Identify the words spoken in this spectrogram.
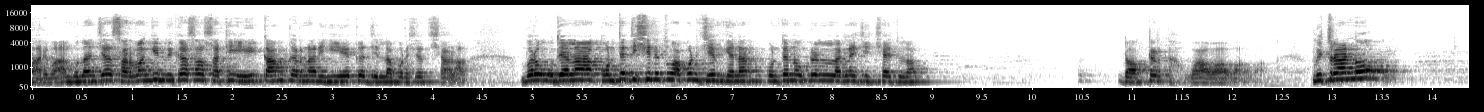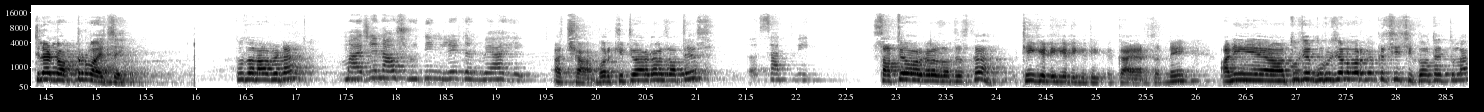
अरे वा मुलांच्या सर्वांगीण विकासासाठी काम करणारी ही एक जिल्हा परिषद शाळा. बरं उद्याला कोणत्या दिशेने तू आपण झेप घेणार? कोणत्या नोकरीला लागण्याची इच्छा आहे तुला? डॉक्टर का? वा वा वा वा. मित्रांनो तिला डॉक्टर व्हायचंय. तुझं नाव बेटा? माझे नाव श्रुती निलेश धनवे आहे. अच्छा बरं किती वर्गाला जातेस? सातवी. सातव्या वर्गाला जातेस का? ठीक आहे ठीक आहे ठीक आहे ठीक आहे. काय अडचण नाही. आणि अं, तुझे गुरुजन वर्ग कसे शिकवतायत तुला?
